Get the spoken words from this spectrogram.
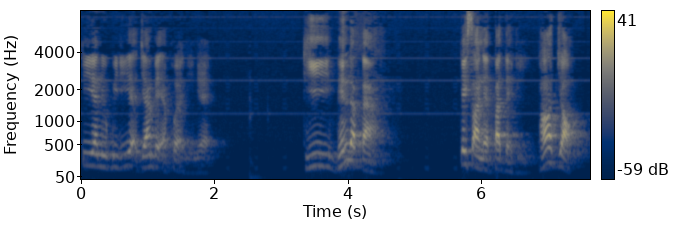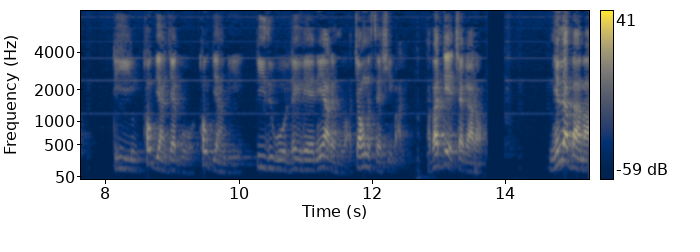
KNU PD ရဲ့အကြမ်းဖက်အဖွဲ့အနေနဲ့ဒီမင်းလက်ပံကိစ္စနဲ့ပတ်သက်ပြီးဘာကြောင့်ဒီထုတ်ပြန်ချက်ကိုထုတ်ပြန်ပြီးပြည်သူကိုလိမ်လည်နေရတယ်ဆိုတော့အကြောင်း20ရှိပါတယ်။နံပါတ်1အချက်ကတော့မင်းလက်ပံမှာ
